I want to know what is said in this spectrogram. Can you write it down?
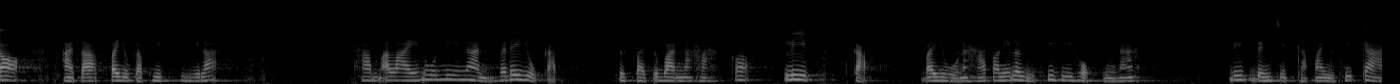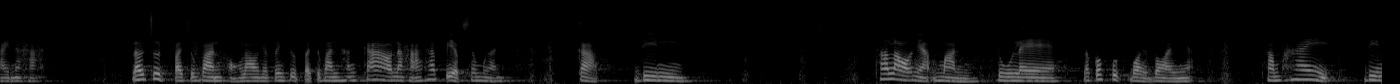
ก็อาจจะไปอยู่กับพีพีละทำอะไรนู่นนี่นั่น ไม่ได้อยู่กับ จุดปัจจุบันนะคะ ก็รีบกลับมาอยู่นะคะ ตอนนี้เราอยู่ที่ B6 อยู่นะ รีบดึงจิตกลับมาอยู่ที่กายนะคะ แล้วจุดปัจจุบันของเราเนี่ยเป็นจุดปัจจุบันทั้ง 9 นะคะ ถ้าเปรียบเสมือนกับดิน ถ้าเราเนี่ยหมั่นดูแลแล้วก็ฝึกบ่อยๆเนี่ยทำให้ดิน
